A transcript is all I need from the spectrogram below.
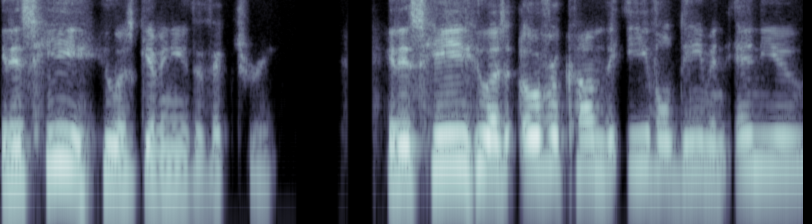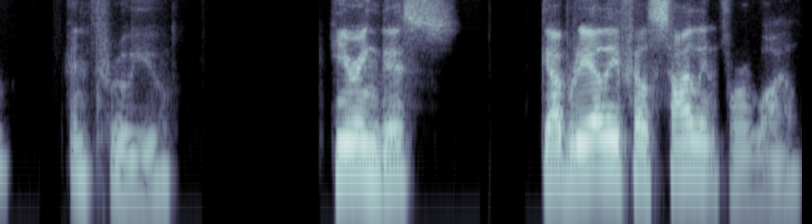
It is he who has given you the victory. It is he who has overcome the evil demon in you and through you. Hearing this, Gabriele fell silent for a while,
